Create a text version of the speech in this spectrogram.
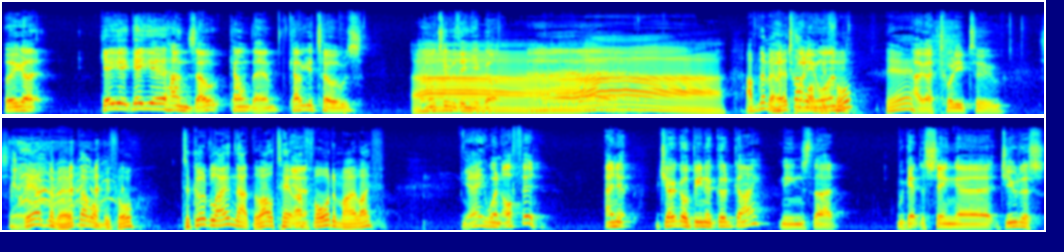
We got get your get your hands out, count them, count your toes. Count everything you got. Ah, I've never got heard that one 21. before. Yeah, I got twenty-two. yeah, I've never heard that one before. It's a good line, that though. I'll take Yeah. that forward in my life. Yeah, he went off it. And it, Jericho being a good guy means that we get to sing uh, Judas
